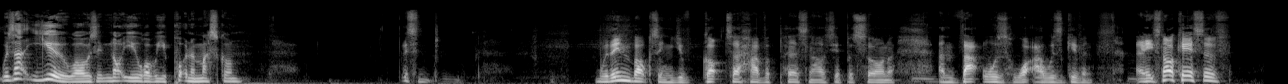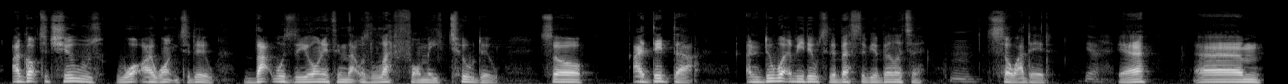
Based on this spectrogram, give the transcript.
was that you or was it not you or were you putting a mask on? listen, within boxing, you've got to have a personality, a persona, and that was what I was given. And it's not a case of I got to choose what I wanted to do. That was the only thing that was left for me to do. So I did that, and do whatever you do to the best of your ability. So I did. Yeah. Yeah. Um,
